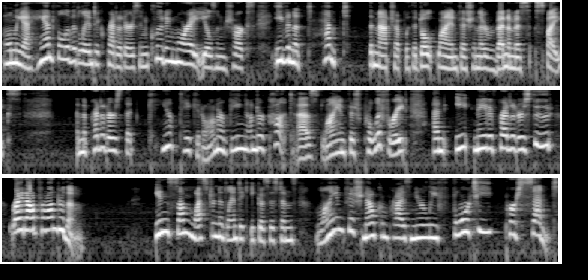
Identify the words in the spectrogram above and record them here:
Only a handful of Atlantic predators, including moray eels and sharks, even attempt the matchup with adult lionfish and their venomous spikes, and the predators that can't take it on are being undercut as lionfish proliferate and eat native predators' food right out from under them. In some Western Atlantic ecosystems, lionfish now comprise nearly 40%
